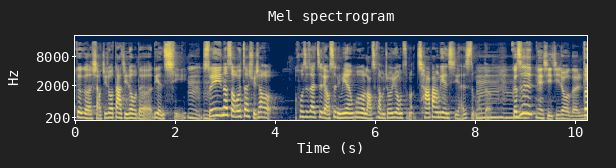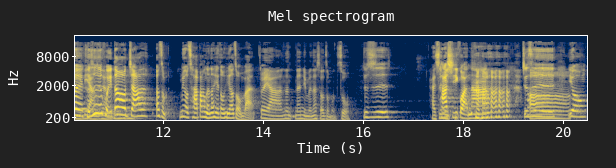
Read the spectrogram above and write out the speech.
各个小肌肉、大肌肉的练习。嗯，嗯，所以那时候在学校或是在治疗室里面，或者老师他们就会用什么插棒练习还是什么的。嗯，可是练习肌肉的。对，可是回到家要怎么没有插棒的那些东西要怎么办？对呀，啊，那那你们那时候怎么做？就是。还是插吸管呐、啊，就是用、oh.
